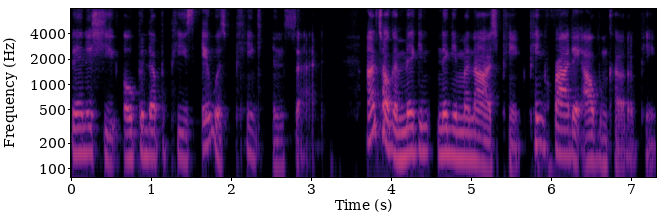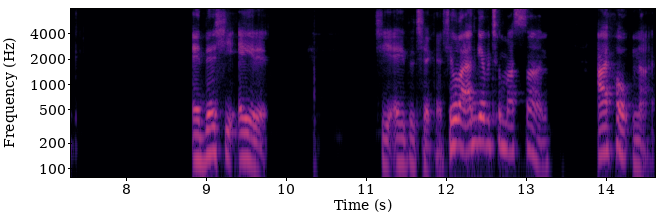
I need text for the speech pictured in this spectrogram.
finished. She opened up a piece. It was pink inside. I'm talking Nicki, Nicki Minaj pink, Pink Friday album color pink. And then she ate it. She ate the chicken. She was like, I give it to my son. I hope not.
